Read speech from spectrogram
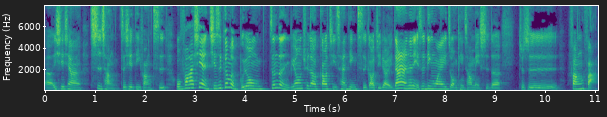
呃一些像市场这些地方吃。我发现其实根本不用，真的你不用去到高级餐厅吃高级料理，当然那也是另外一种品尝美食的。就是方法，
